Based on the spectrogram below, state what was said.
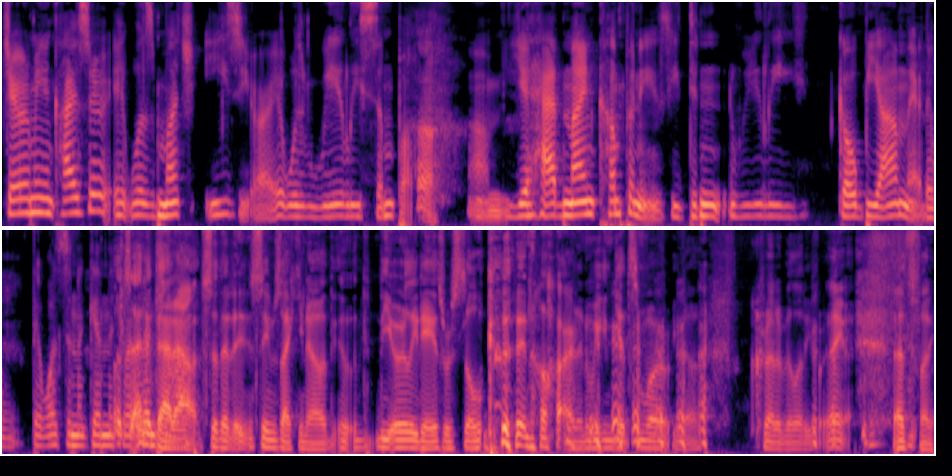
Jeremy and Kaiser, it was much easier. It was really simple. Huh. Um, you had nine companies. You didn't really go beyond there. There, there wasn't again the. Let's edit that out so that it seems like you know the, the, early days were still good and hard, and we can get some more you know credibility for it. Anyway, that's funny.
